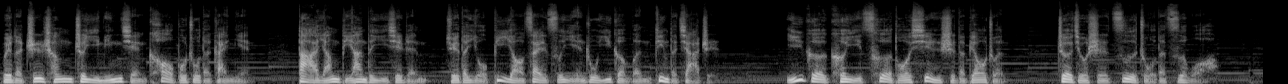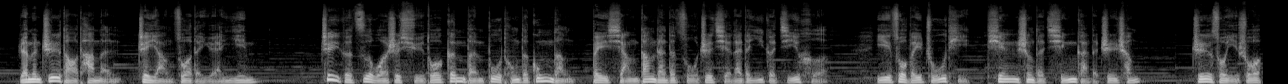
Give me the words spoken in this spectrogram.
为了支撑这一明显靠不住的概念，大洋彼岸的一些人觉得有必要在此引入一个稳定的价值，一个可以测度现实的标准，这就是自主的自我。人们知道他们这样做的原因。”这个自我是许多根本不同的功能被想当然地组织起来的一个集合，以作为主体天生的情感的支撑。之所以说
